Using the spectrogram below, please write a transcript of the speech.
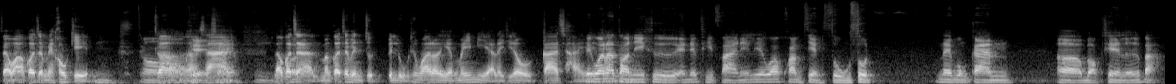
แต่ว่าก็จะไม่เข้าเกณฑ์อืมอ๋อก็โอเคใช่อืมเราก็จะมันก็จะเป็นจุดเป็นรูที่ว่าเรายังไม่มีอะไรที่เรากล้าใช้เรียกว่าณตอนนี้คือ NFT ไฟล์นี่เรียกว่าความเสี่ยงสูงสุดในวงการเอ่อบล็อกเชนเลยหรือเปล่าเอ่อ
